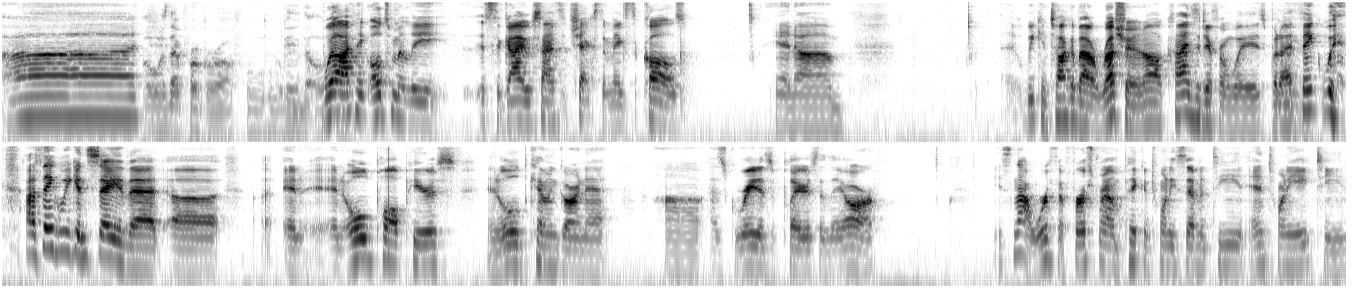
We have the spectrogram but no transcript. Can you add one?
Uh, or was that Prokhorov who, who gave the? Well, I think ultimately it's the guy who signs the checks that makes the calls, and um, we can talk about Russia in all kinds of different ways. But I Mm. think we, I think we can say that uh, an an old Paul Pierce and old Kevin Garnett, uh, as great as the players that they are, it's not worth a first round pick in 2017 and 2018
